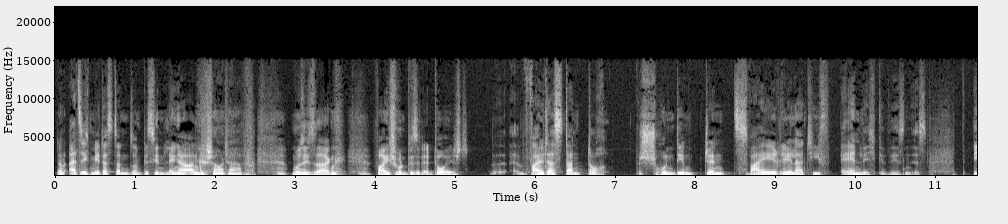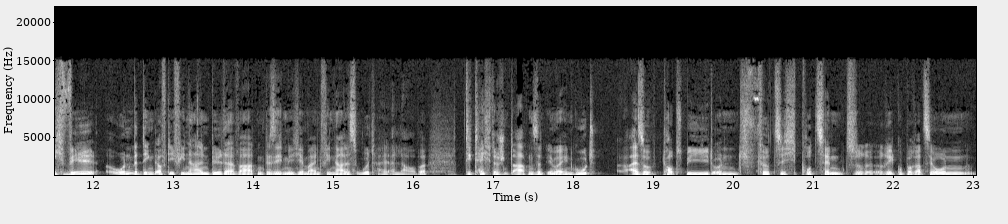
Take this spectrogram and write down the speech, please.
Und als ich mir das dann so ein bisschen länger angeschaut habe, muss ich sagen, war ich schon ein bisschen enttäuscht. Weil das dann doch schon dem Gen 2 relativ ähnlich gewesen ist. Ich will unbedingt auf die finalen Bilder warten, bis ich mir hier mein finales Urteil erlaube. Die technischen Daten sind immerhin gut, also Topspeed und 40 Prozent Rekuperation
